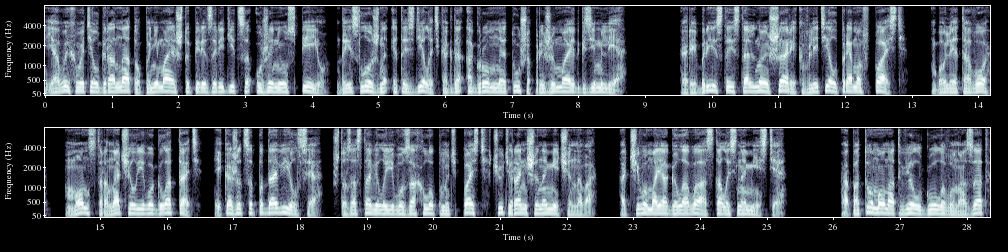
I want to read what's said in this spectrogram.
я выхватил гранату, понимая, что перезарядиться уже не успею, да и сложно это сделать, когда огромная туша прижимает к земле. Ребристый стальной шарик влетел прямо в пасть. Более того, монстр начал его глотать и, кажется, подавился, что заставило его захлопнуть пасть чуть раньше намеченного, отчего моя голова осталась на месте. А потом он отвел голову назад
